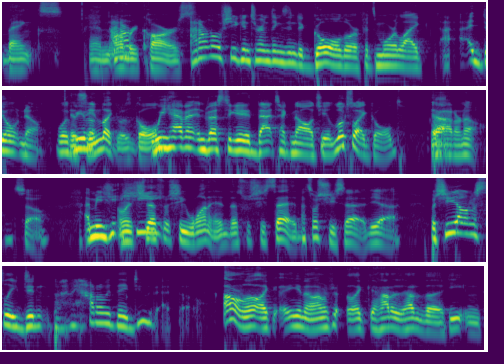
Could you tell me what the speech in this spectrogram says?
banks and armored cars? I don't know if she can turn things into gold or if it's more like I, I don't know. Like, It we haven't- seemed like it was gold. We haven't investigated that technology. It looks like gold, but Yeah. I don't know. So I mean, he, I mean, he- that's what she wanted. That's what she said. that's what she said. Yeah, but she honestly didn't. But I mean, how do they do that though? I don't know, like you know, I'm sure, like how do how do the heat and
